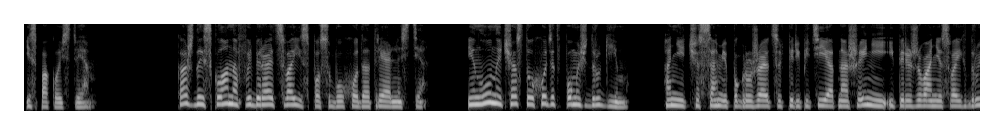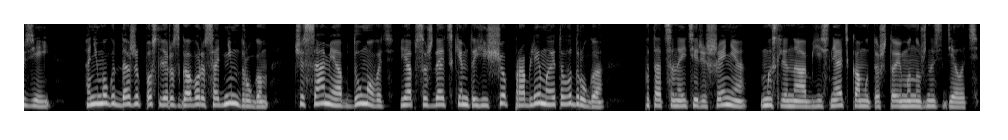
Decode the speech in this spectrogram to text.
и спокойствие. Каждый из кланов выбирает свои способы ухода от реальности. Инлуны часто уходят в помощь другим. Они часами погружаются в перипетии отношений и переживания своих друзей — они могут даже после разговора с одним другом часами обдумывать и обсуждать с кем-то еще проблемы этого друга, пытаться найти решение, мысленно объяснять кому-то, что ему нужно сделать.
